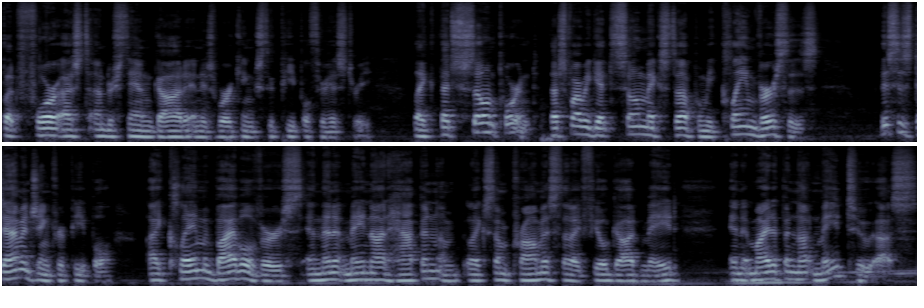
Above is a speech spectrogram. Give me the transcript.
but for us to understand god and his workings through people through history. Like that's so important. That's why we get so mixed up when we claim verses. This is damaging for people. I claim a bible verse and then it may not happen. I'm like some promise that i feel god made and it might have been not made to us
